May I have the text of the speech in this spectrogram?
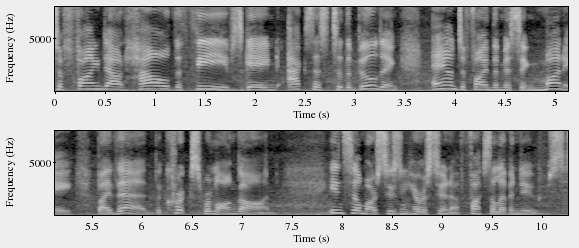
to find out how the thieves gained access to the building and to find the missing money. By then, the crooks were long gone. In Sylmar, Susan Hirasuna, Fox 11 News.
